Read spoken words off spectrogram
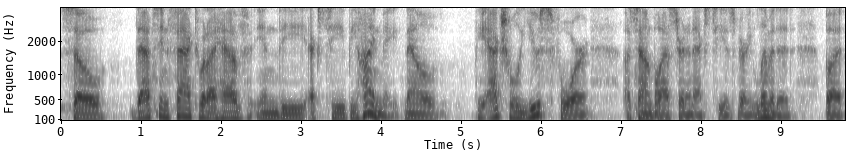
So that's in fact what I have in the XT behind me. Now, the actual use for a Sound Blaster and an XT is very limited, but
